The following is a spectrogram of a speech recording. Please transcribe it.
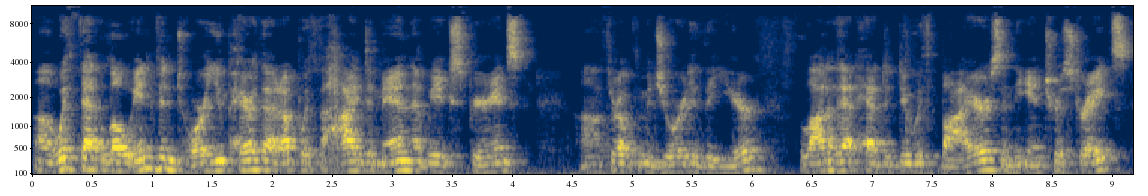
uh, with that low inventory, you pair that up with the high demand that we experienced uh, throughout the majority of the year. A lot of that had to do with buyers and the interest rates.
